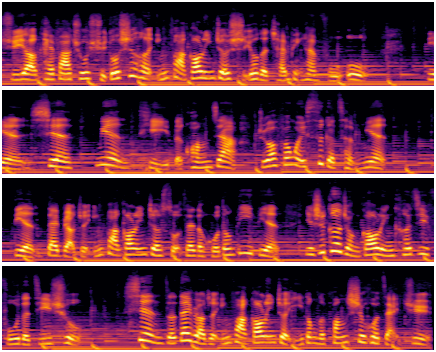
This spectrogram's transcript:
需要开发出许多适合银发高龄者使用的产品和服务。点、线、面、体的框架主要分为四个层面。点代表着银发高龄者所在的活动地点，也是各种高龄科技服务的基础。线则代表着银发高龄者移动的方式或载具，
